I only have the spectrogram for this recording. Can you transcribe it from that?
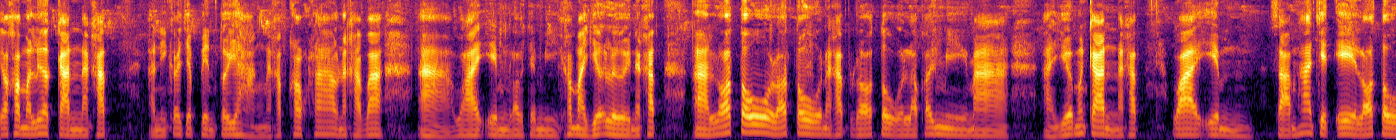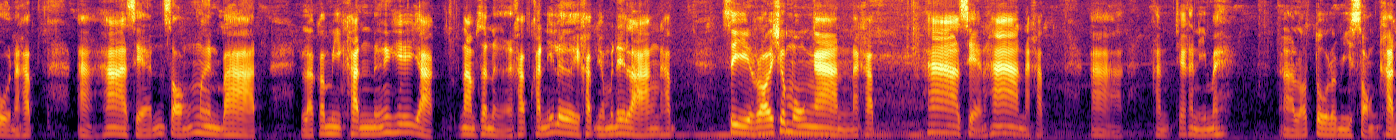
ก็เข้ามาเลือกกันนะครับอันนี้ก็จะเป็นตัวอย่างนะครับคร่าวๆนะครับว่าอ่า YM เราจะมีเข้ามาเยอะเลยนะครับอ่าล้อโตล้อโตนะครับล้อโตเราก็มีมาอ่าเยอะเหมือนกันนะครับ YM 357A ล้อโตนะครับอ่าห้าแสนสองหมื่นบาท แล้วก็มีคันนึงที่อยากนำเสนอครับคันนี้เลยครับยังไม่ได้ล้างนะครับ 400 ชั่วโมงงานนะครับ5แสนห้านะครับอ่าคันใช่คันนี้ไหมอ่าล้อโตเรามี 2 คัน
